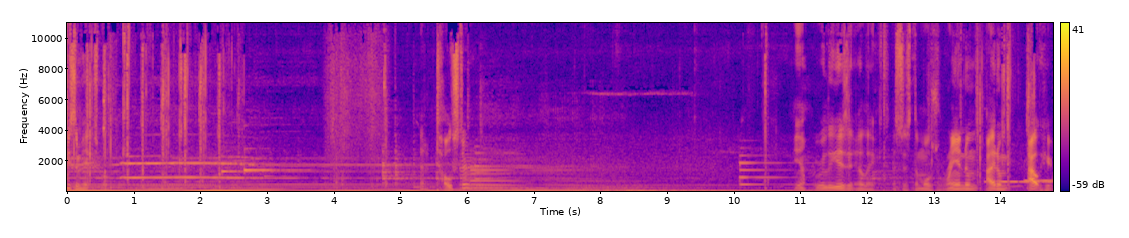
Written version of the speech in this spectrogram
Give me some hints, bro. Is that a toaster? Yeah, it really is in LA. That's just the most random item out here.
